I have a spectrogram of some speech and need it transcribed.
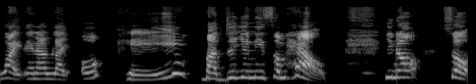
white. And i'm like okay but do you need some help? You know so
